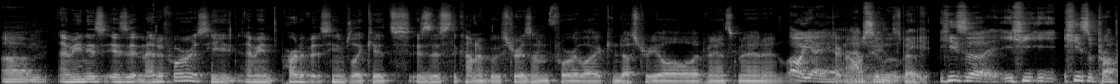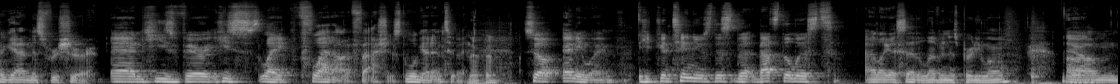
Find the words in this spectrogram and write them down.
Um, I mean, is is it metaphor? Is he? I mean, part of it seems like it's. Is this the kind of boosterism for like industrial advancement and like Oh yeah, yeah, absolutely. He's a he he's a propagandist for sure, and he's very he's like flat out a fascist. We'll get into it. Okay. So anyway, he continues this. That, that's the list. I like I said, eleven is pretty long. Yeah. Um,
